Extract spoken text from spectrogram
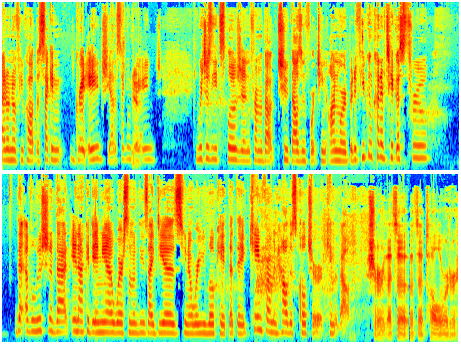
I don't know if you call it the second great age. Yeah, the second great yeah. age, which is the explosion from about 2014 onward. But if you can kind of take us through the evolution of that in academia, where some of these ideas, you know, where you locate that they came from and how this culture came about. Sure, that's a that's a tall order.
